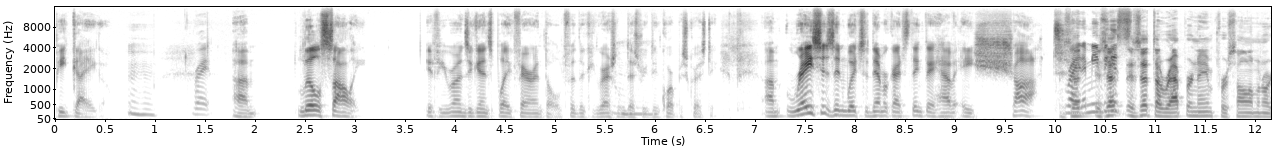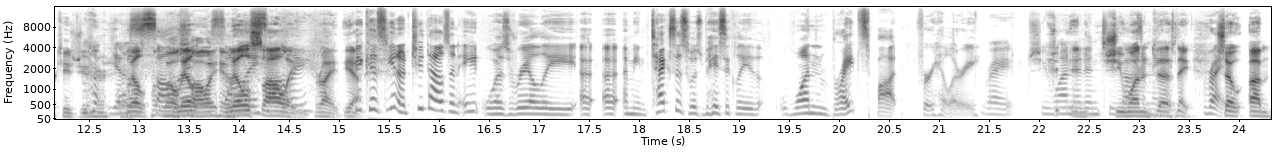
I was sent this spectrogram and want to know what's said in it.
Pete Gallego, right. um, Lil Solly, if he runs against Blake Farenthold for the congressional district in Corpus Christi. Um, races in which the Democrats think they have a shot. Right. I mean, is, because that, is that the rapper name for Solomon Ortiz Jr.? Yes. Lil, Lil Solly. Lil, Solly, yeah. Lil Solly. Solly, right? Yeah. because you know 2008 was really uh, uh, I mean Texas was basically one bright spot for Hillary. Right. She She- won it in 2008. She won in 2008. Right. So um,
